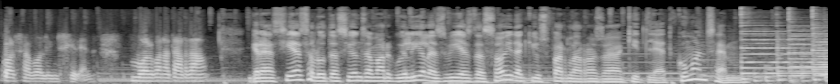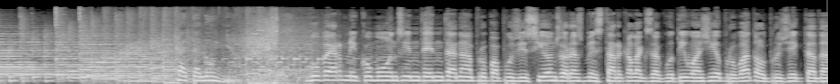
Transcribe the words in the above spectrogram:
qualsevol incident. Molt bona tarda. Gràcies. Salutacions a Marc Willi a les vies de so i de qui us parla Rosa Quitlet. Comencem. Catalunya. Govern i Comuns intenten apropar posicions hores més tard que l'executiu hagi aprovat el projecte de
